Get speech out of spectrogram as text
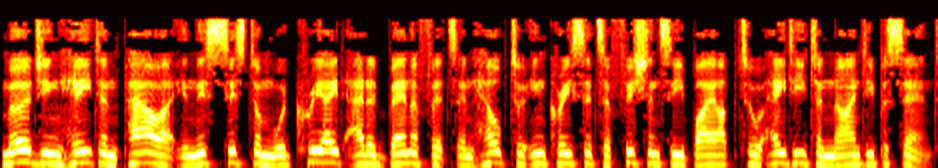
Merging heat and power in this system would create added benefits and help to increase its efficiency by up to 80 to 90%.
